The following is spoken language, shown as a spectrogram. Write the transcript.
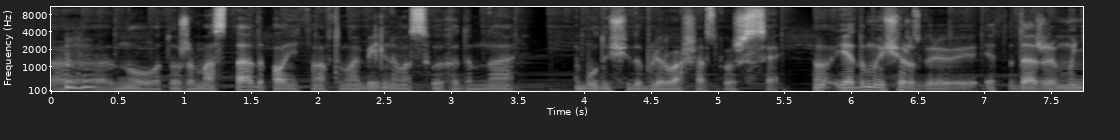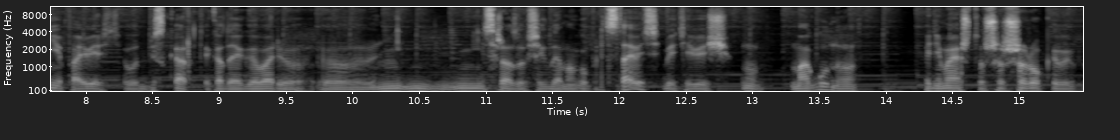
Мгм. нового тоже моста, дополнительного автомобильного с выходом на будущий дублер Варшавского шоссе. Ну, я думаю, еще раз говорю, это даже мне, поверьте, вот без карты, когда я говорю, не, не сразу всегда могу представить себе эти вещи. Ну, могу, но понимаю, что широкой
